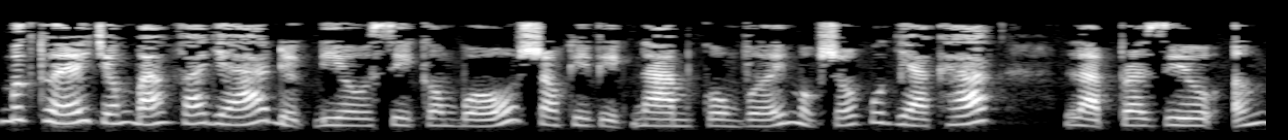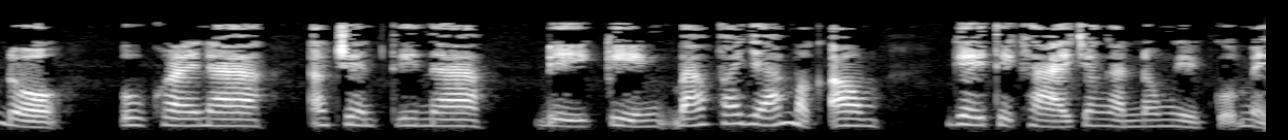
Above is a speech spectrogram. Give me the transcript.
Mức thuế chống bán phá giá được DOC công bố sau khi Việt Nam cùng với một số quốc gia khác là Brazil, Ấn Độ, Ukraine, Argentina bị kiện bán phá giá mật ong, gây thiệt hại cho ngành nông nghiệp của Mỹ.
